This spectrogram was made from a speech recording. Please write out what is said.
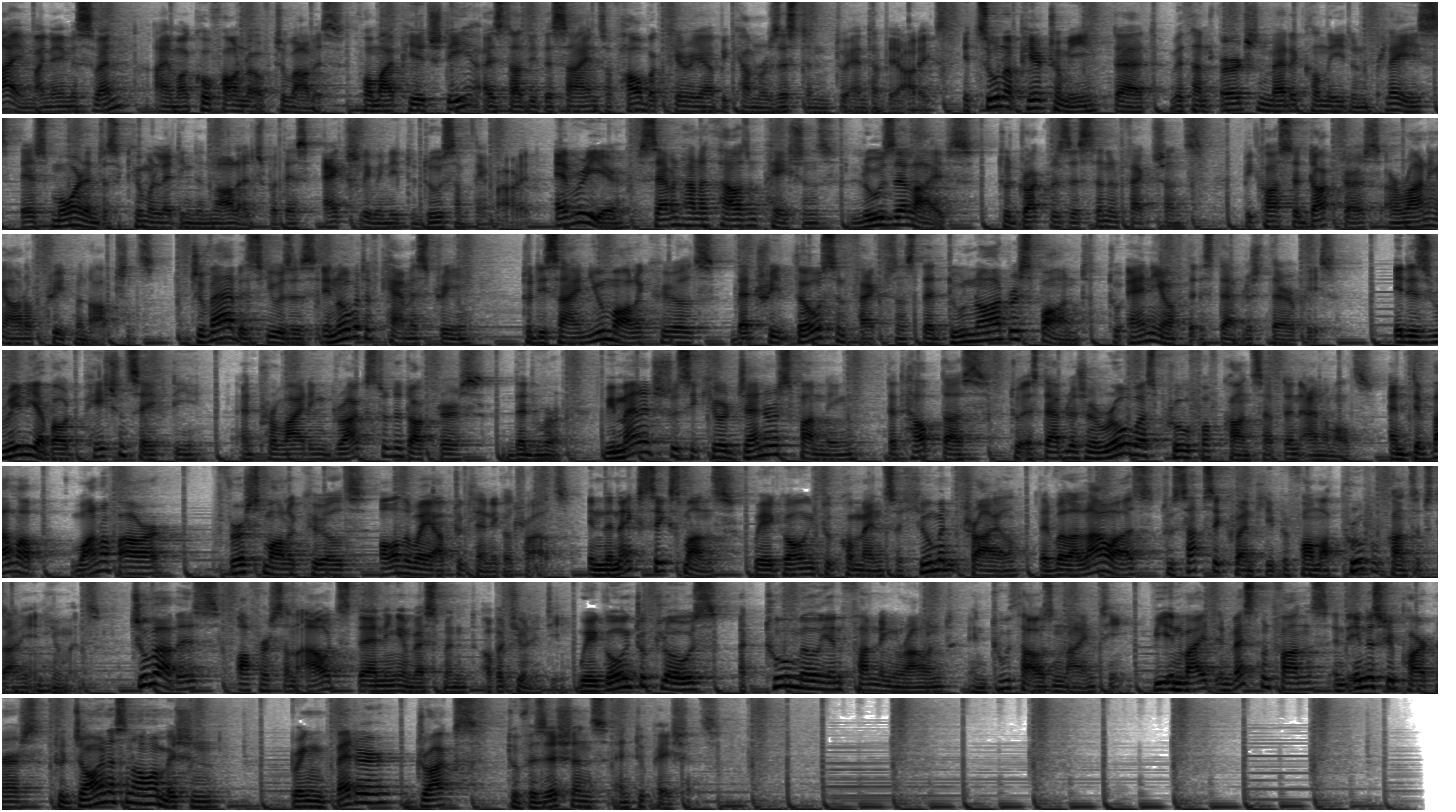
Hi, my name is Sven. I'm a co-founder of Juvabis. For my PhD, I studied the science of how bacteria become resistant to antibiotics. It soon appeared to me that with an urgent medical need in place, there's more than just accumulating the knowledge, but there's actually we need to do something about it. Every year, 700,000 patients lose their lives to drug-resistant infections because the doctors are running out of treatment options. Juvabis uses innovative chemistry to design new molecules that treat those infections that do not respond to any of the established therapies. It is really about patient safety and providing drugs to the doctors that work. We managed to secure generous funding that helped us to establish a robust proof of concept in animals and develop one of our first molecules all the way up to clinical trials. In the next six months, we are going to commence a human trial that will allow us to subsequently perform a proof of concept study in humans. Juvabis offers an outstanding investment opportunity. We're going to close a 2 million funding round in 2019. We invite investment funds and industry partners to join us in our mission, bringing better drugs to physicians and to patients.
